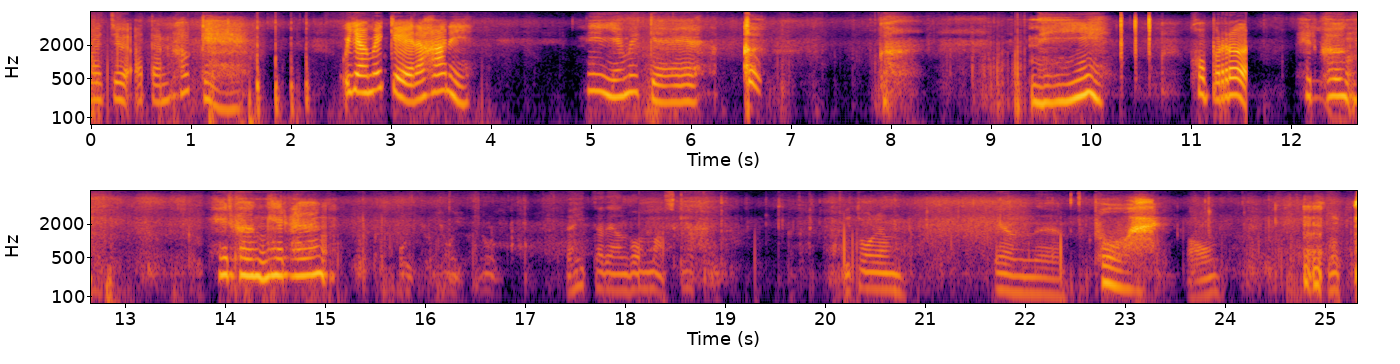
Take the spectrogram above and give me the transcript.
มาเจอเอาตอนเขาแก่อุยยังไม่แก่นะคะนี่ นี่ยังไม่แก่ก็นี่โคบเริด เฮ็ดเพิ่งเฮ็ดเพิ่งเฮ็ดเพิ่ง Jag hittade en van mask. Vi tar en... En... eh, โผล่หวาน Ja. Snyggt.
